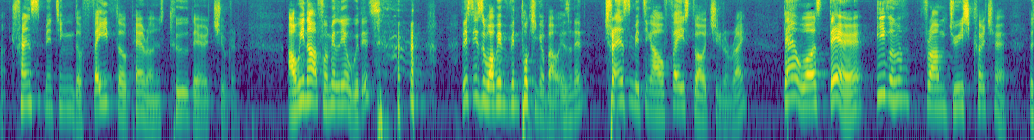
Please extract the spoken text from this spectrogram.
Uh, transmitting the faith of parents to their children. Are we not familiar with this? this is what we've been talking about, isn't it? Transmitting our faith to our children, right? That was there even from Jewish culture. The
